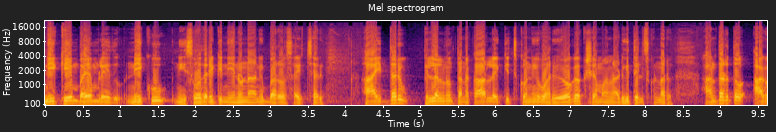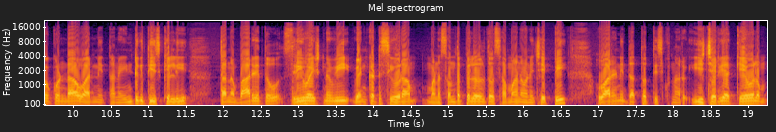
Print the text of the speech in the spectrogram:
నీకేం భయం లేదు నీకు నీ సోదరికి నేనున్నా అని భరోసా ఇచ్చారు. ఆ ఇద్దరు పిల్లలను తన కారులో ఎక్కించుకొని వారి యోగక్షేమాలను అడిగి తెలుసుకున్నారు. అంతటితో ఆగకుండా వారిని తన ఇంటికి తీసుకెళ్ళి తన భార్యతో శ్రీ వైష్ణవి వెంకట శివరాం మన సొంత పిల్లలతో సమానం అని చెప్పి వారిని దత్తత తీసుకున్నారు. ఈ చర్య కేవలం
